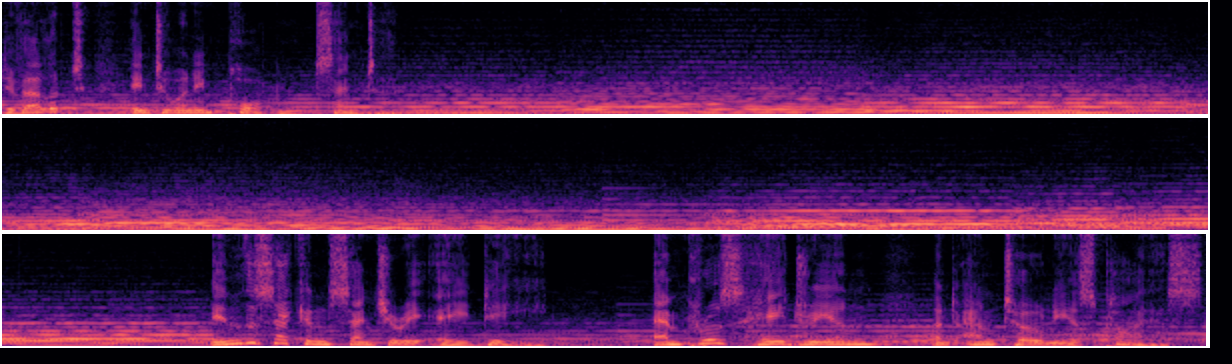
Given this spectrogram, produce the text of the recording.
developed into an important centre. In the 2nd century AD, Emperors Hadrian and Antonius Pius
